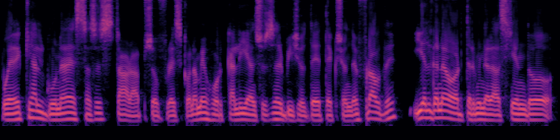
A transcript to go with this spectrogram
puede que alguna de estas startups ofrezca una mejor calidad en sus servicios de detección de fraude y el ganador terminará siendo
